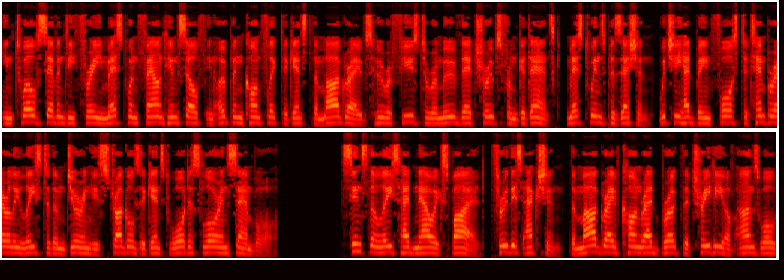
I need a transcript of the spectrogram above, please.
In 1273 Mestwin found himself in open conflict against the Margraves who refused to remove their troops from Gdansk, Mestwin's possession, which he had been forced to temporarily lease to them during his struggles against Wartislaw and Sambor. Since the lease had now expired, through this action, the Margrave Conrad broke the Treaty of Arnswald,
